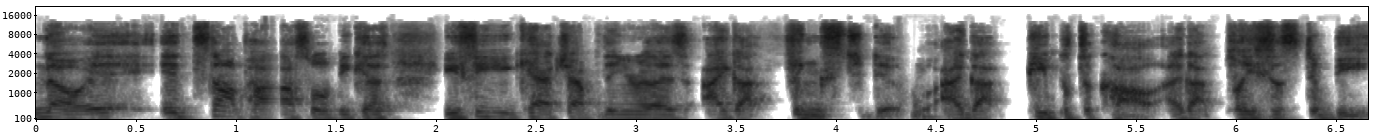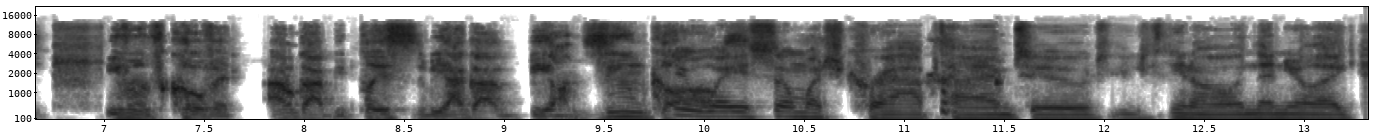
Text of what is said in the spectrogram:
No, it, it's not possible because you think you catch up, then you realize I got things to do. I got people to call. I got places to be. Even with COVID, I don't got to be places to be. I got to be on Zoom calls. You waste so much crap time too, you know, and then you're like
